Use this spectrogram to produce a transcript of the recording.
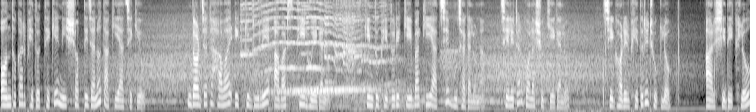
অন্ধকার ভেতর থেকে নিঃশব্দে যেন তাকিয়ে আছে কেউ। দরজাটা হাওয়ায় একটু দুলে আবার স্থির হয়ে গেল। কিন্তু ভেতরে কে বা কি আছে বোঝা গেল না। ছেলেটার গলা শুকিয়ে গেল। সে ঘরের ভেতরে ঢুকল। আর সে দেখল,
